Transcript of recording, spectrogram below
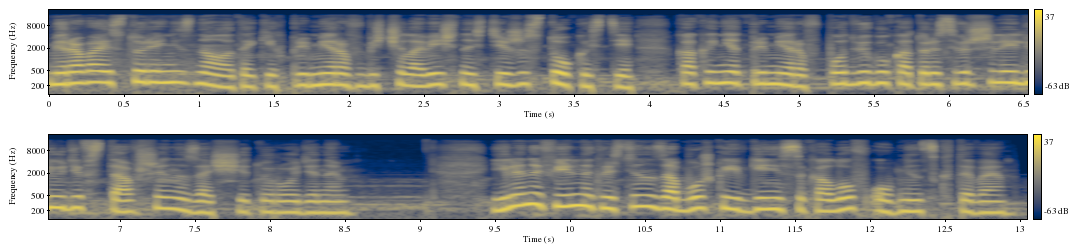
Мировая история не знала таких примеров бесчеловечности и жестокости, как и нет примеров подвигу, которые совершили люди, вставшие на защиту Родины. Елена Фильна, Кристина Забошка, Евгений Соколов, Обнинск ТВ.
